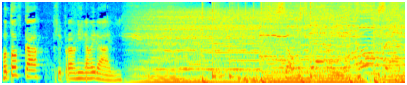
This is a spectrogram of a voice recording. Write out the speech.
Hotovka, připravený na vydání. So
